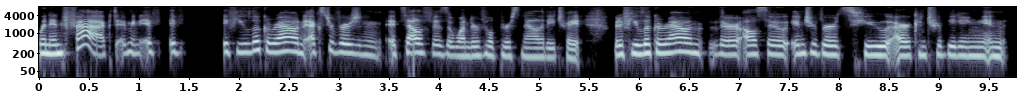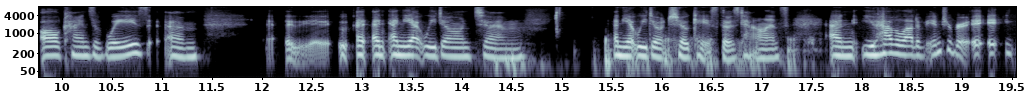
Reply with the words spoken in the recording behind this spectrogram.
When in fact, I mean, if if if you look around, extroversion itself is a wonderful personality trait. But if you look around, there are also introverts who are contributing in all kinds of ways. Um, and, and yet we don't um, and yet we don't showcase those talents and you have a lot of introvert it, it,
